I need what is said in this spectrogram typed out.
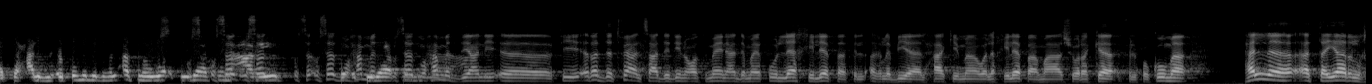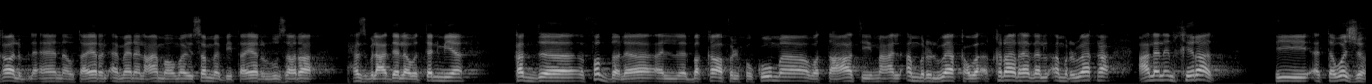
التحالف الحكومي اللي في الأصل هو أستاذ أستاذ أستاذ محمد أستاذ محمد يعني آه، في ردة فعل سعد الدين عثمان عندما يقول لا خلاف في الأغلبية الحاكمة ولا خلاف مع شركاء في الحكومة هل التيار الغالب الآن أو تيار الأمانة العامة وما يسمى بتيار الوزراء في حزب العدالة والتنمية قد فضل البقاء في الحكومة والتعاطي مع الأمر الواقع وإقرار هذا الأمر الواقع على الانخراط في التوجه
